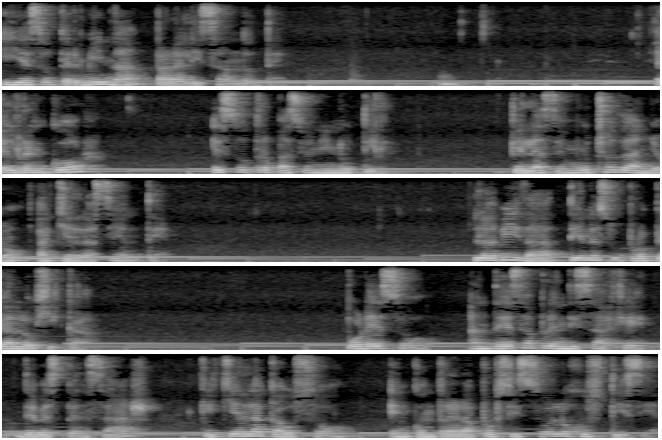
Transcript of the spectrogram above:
y eso termina paralizándote. El rencor es otra pasión inútil que le hace mucho daño a quien la siente. La vida tiene su propia lógica. Por eso, ante ese aprendizaje, debes pensar que quien la causó encontrará por sí solo justicia.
